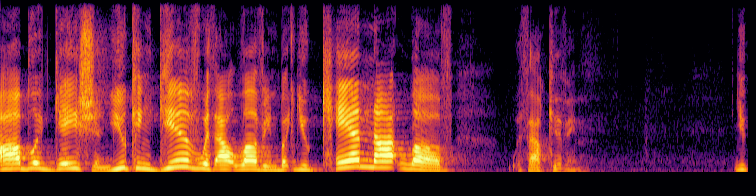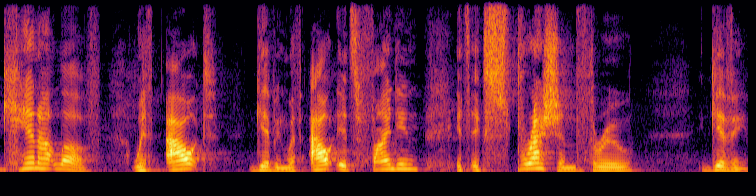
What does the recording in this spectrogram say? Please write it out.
obligation. You can give without loving, but you cannot love without giving. You cannot love without giving, without its finding its expression through giving.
